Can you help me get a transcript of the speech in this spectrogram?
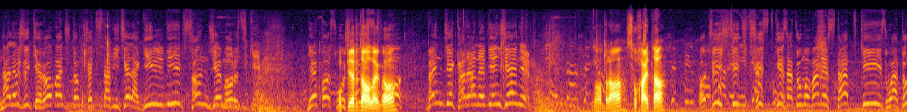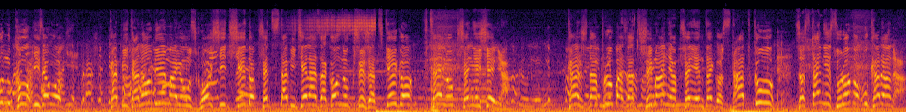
Należy kierować do przedstawiciela gildii w sądzie morskim. Upierdolę go. Będzie karane więzieniem. Dobra, słuchaj ta. Oczyścić wszystkie zatumowane statki z ładunku i załogi. Kapitanowie mają zgłosić się do przedstawiciela zakonu krzyżackiego w celu przeniesienia. Każda próba zatrzymania przejętego statku zostanie surowo ukarana.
